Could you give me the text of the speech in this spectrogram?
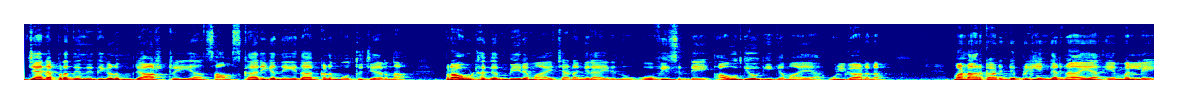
ജനപ്രതിനിധികളും രാഷ്ട്രീയ സാംസ്കാരിക നേതാക്കളും ഒത്തുചേർന്ന പ്രൗഢഗംഭീരമായ ചടങ്ങിലായിരുന്നു ഓഫീസിന്റെ ഔദ്യോഗികമായ ഉദ്ഘാടനം. മണ്ണാർക്കാടിന്റെ പ്രിയങ്കരനായ M L A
